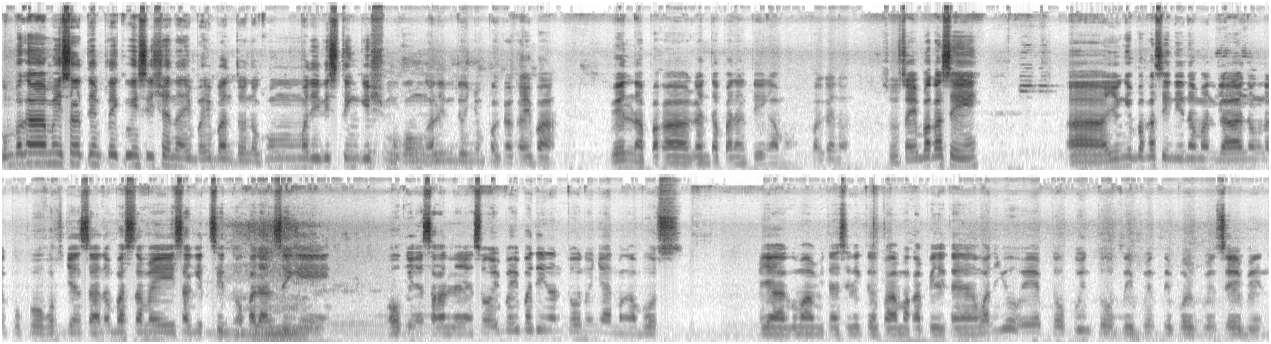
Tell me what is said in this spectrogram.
kumbaga may certain frequency siya na iba-ibang tunog. Kung madidistinguish mo kung alin doon yung pagkakaiba, well, napakaganda pa ng tinga mo pag ganun. So, sa iba kasi, Ah, yung iba kasi hindi naman gaanong nagpo-focus diyan sa ano, basta may sagitsit o balancing eh okay na sa kanila yan. So iba-iba din ang tono niyan mga boss. Kaya gumamit ng selector para makapili tayo ng 1 UF, 2.2, 3.3, 4.7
